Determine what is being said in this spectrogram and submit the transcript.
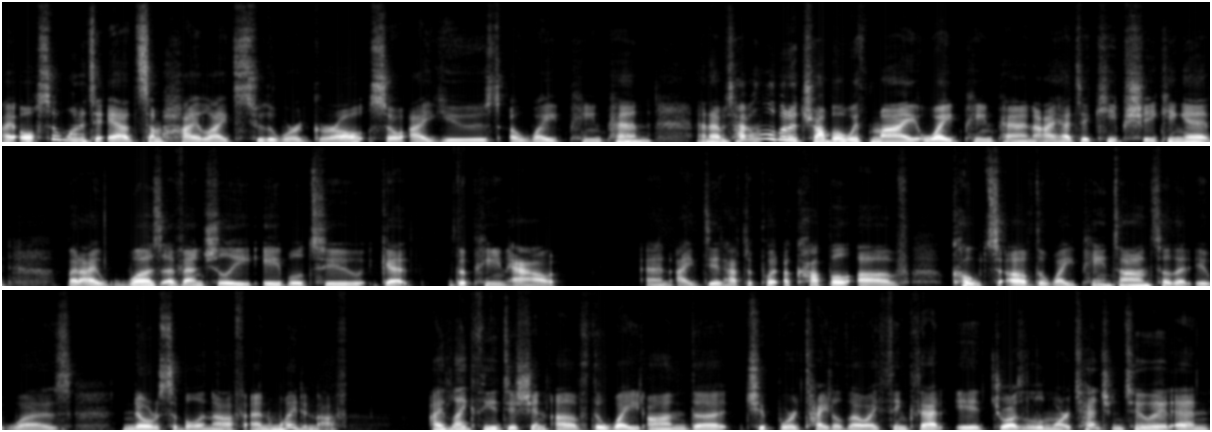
I also wanted to add some highlights to the word girl, so I used a white paint pen, and I was having a little bit of trouble with my white paint pen. I had to keep shaking it, but I was eventually able to get the paint out and I did have to put a couple of coats of the white paint on so that it was noticeable enough and white enough. I like the addition of the white on the chipboard title though. I think that it draws a little more attention to it and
